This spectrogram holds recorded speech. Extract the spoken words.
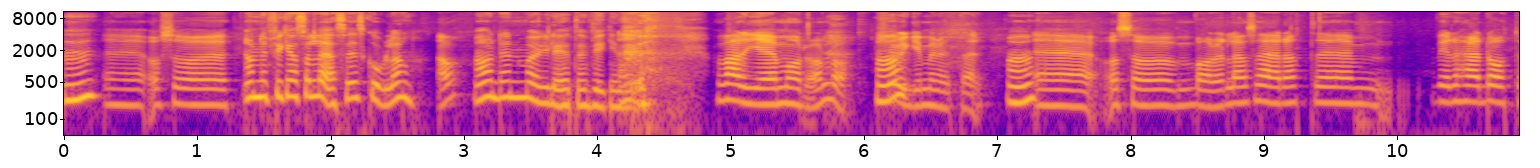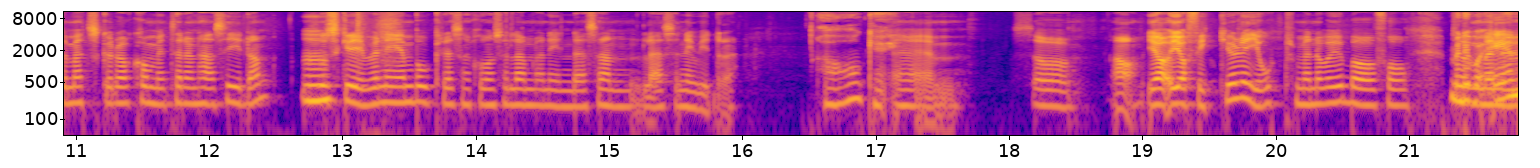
Mm. Eh, Och så Och ni fick alltså läsa i skolan? Ja. Ja, den möjligheten fick inte vi. varje morgon då, Ja. 20 minuter. Ja. Eh, Och så bara läsa här att eh, vid det här datumet ska du ha kommit till den här sidan. Mm. Så skriver ni en bokrecension så lämnar ni in det, sen läser ni vidare. Ja, okej. Eh, Så ja, jag, jag fick ju det gjort men det var ju bara att få Men det var en,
